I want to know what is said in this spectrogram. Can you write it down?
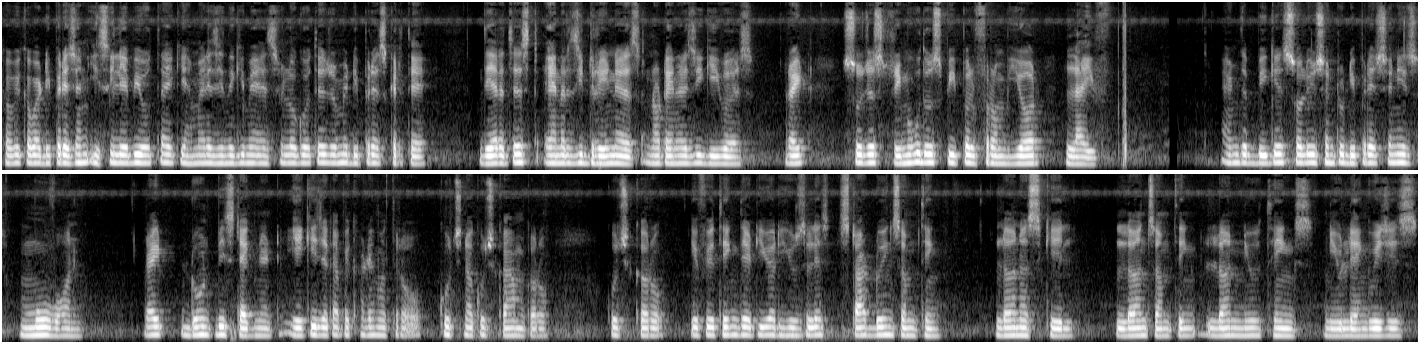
कभी कभार डिप्रेशन इसीलिए भी होता है कि हमारी ज़िंदगी में ऐसे लोग होते हैं जो हमें डिप्रेस करते हैं. They are just energy drainers not energy givers right so just remove those people from your life and the biggest solution to depression is move on right don't be stagnant एक ही जगह पे खड़े मत रहो कुछ ना कुछ काम करो कुछ करो if you think that you are useless start doing something learn a skill learn something, learn new things, new languages,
